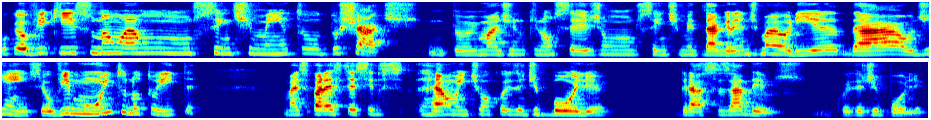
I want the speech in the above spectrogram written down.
porque eu vi que isso não é um sentimento do chat. Então eu imagino que não seja um sentimento da grande maioria da audiência. Eu vi muito no Twitter, mas parece ter sido realmente uma coisa de bolha, graças a Deus, uma coisa de bolha.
